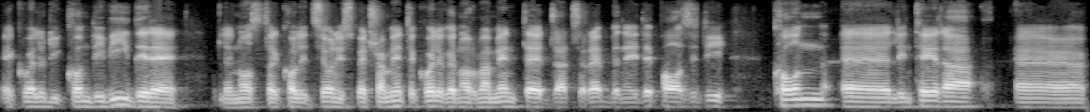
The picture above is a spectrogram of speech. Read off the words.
è quello di condividere le nostre collezioni, specialmente quelle che normalmente giacerebbe nei depositi, con eh, l'intera eh,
